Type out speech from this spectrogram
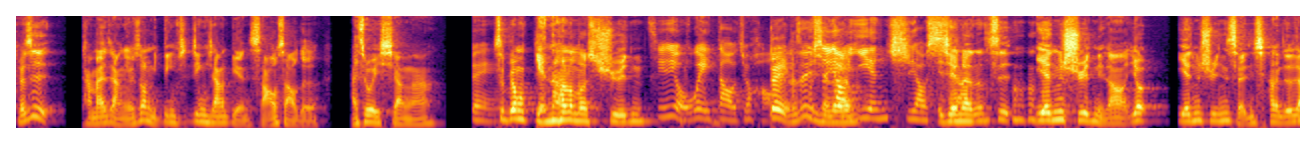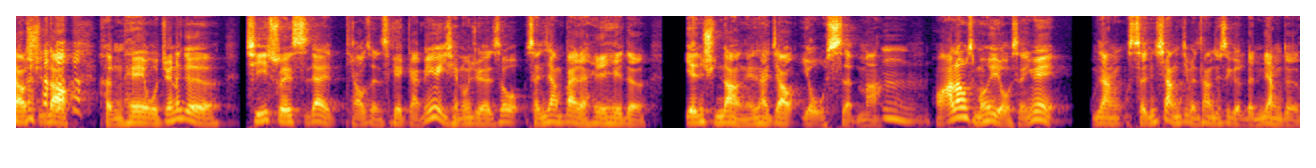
可是坦白讲，有时候你定静香点少少的，还是会香啊。对，是不用点它那么熏。其实有味道就好。对，可是以前要烟吃要以前呢是 烟熏，你知道又。烟熏神像就是要熏到很黑，我觉得那个其实随时代调整是可以改变，因为以前都觉得说神像拜的黑黑的，烟熏到很黑才叫有神嘛。嗯，好啊，那为什么会有神？因为我们讲神像基本上就是一个能量的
